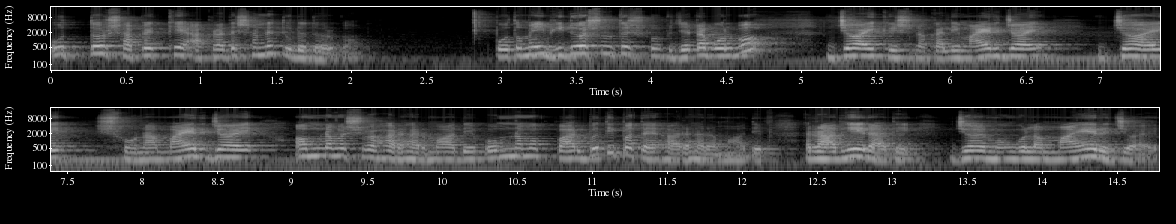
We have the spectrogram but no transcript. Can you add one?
উত্তর সাপেক্ষে আপনাদের সামনে তুলে ধরবো। প্রথমেই ভিডিও শুরুতে যেটা বলব, জয় কৃষ্ণকালী মায়ের জয়। জয়, সোনা মায়ের জয়। ওম নম শিব হর হর মহাদেব। ওম নম পার্বতী পতয় হর হর মহাদেব। রাধে রাধে। জয় মঙ্গলা, মায়ের জয়।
